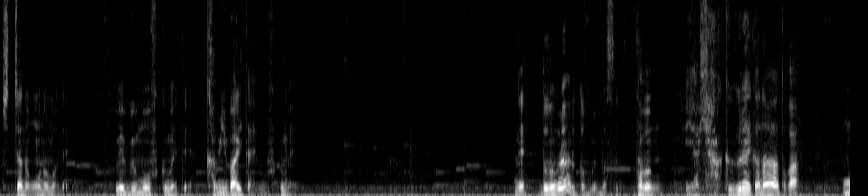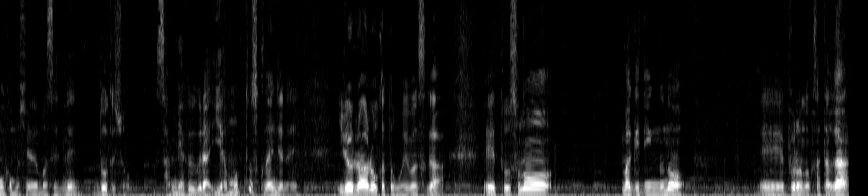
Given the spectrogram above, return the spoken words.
ちっちゃなものまでウェブも含めて紙媒体も含めねどのぐらいあると思います？多分いや100ぐらいかなとか思うかもしれませんね。どうでしょう？300ぐらい？いやもっと少ないんじゃない？いろいろあろうかと思いますが、えーと、そのマーケティングの、えー、プロの方が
